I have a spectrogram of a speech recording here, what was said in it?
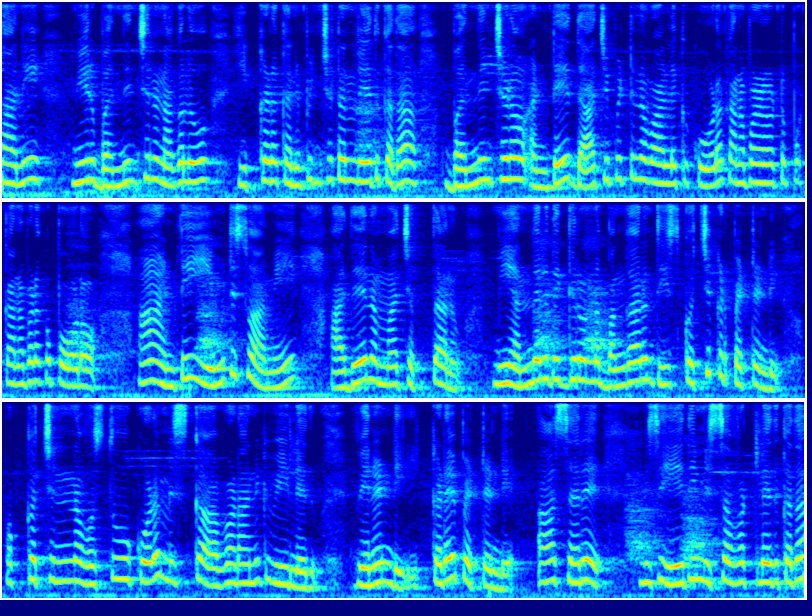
కానీ మీరు బంధించిన నగలు ఇక్కడ కనిపించటం లేదు కదా? బంధించడం అంటే దాచిపెట్టిన వాళ్ళకి కూడా కనపడ కనబడకపోవడం అంటే ఏమిటి స్వామి? అదేనమ్మా చెప్తాను. మీ అందరి దగ్గర ఉన్న బంగారం తీసుకొచ్చి ఇక్కడ పెట్టండి. ఒక్క చిన్న వస్తువు కూడా మిస్ అవ్వడానికి వీలేదు వినండి ఇక్కడే పెట్టండి. సరే మిస్ ఏది మిస్ అవ్వట్లేదు కదా?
